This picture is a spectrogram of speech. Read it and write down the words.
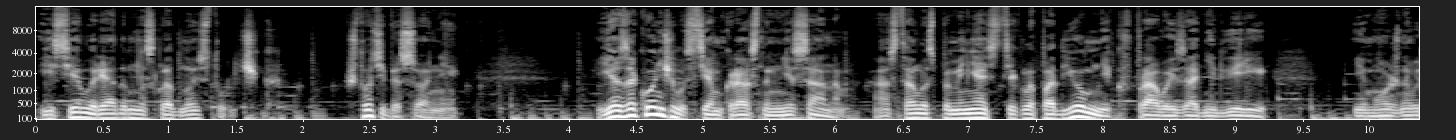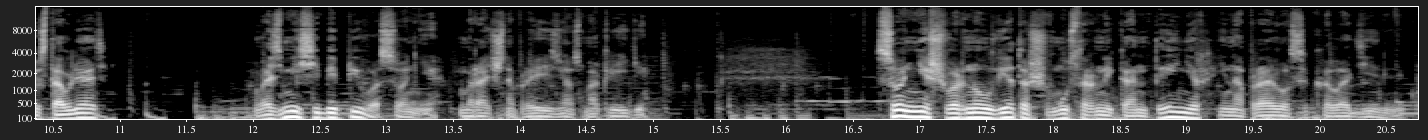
и сел рядом на складной стульчик. «Что тебе, Сонни?» «Я закончил с тем красным Ниссаном. Осталось поменять стеклоподъемник в правой задней двери, и можно выставлять». «Возьми себе пиво, Сонни», — мрачно произнес Макриди. Сонни швырнул ветошь в мусорный контейнер и направился к холодильнику.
